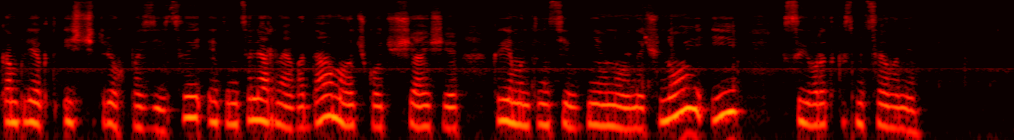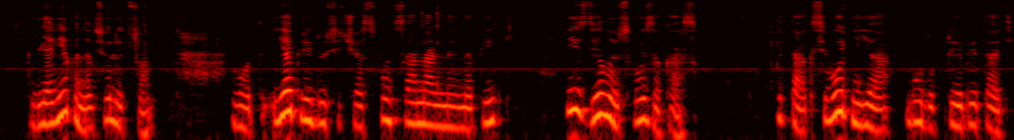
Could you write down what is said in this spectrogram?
комплект из четырех позиций. Это мицеллярная вода, молочко очищающее, крем интенсив дневной, ночной и сыворотка с мицеллами для века на все лицо. Вот, я перейду сейчас в функциональные напитки и сделаю свой заказ. Итак, сегодня я буду приобретать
